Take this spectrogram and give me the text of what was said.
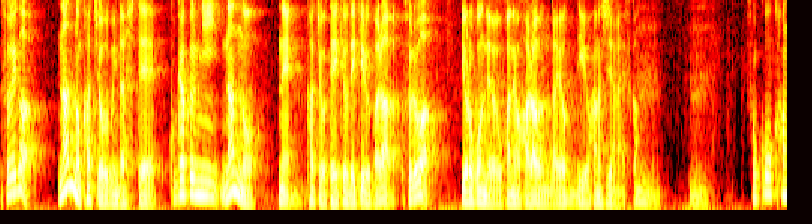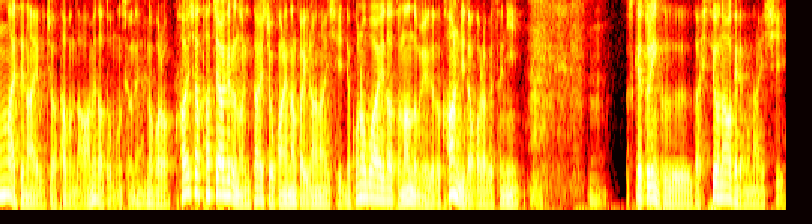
それが何の価値を生み出して、顧客に何のね、価値を提供できるから、それは喜んでお金を払うんだよっていう話じゃないですか。うん。うん、そこを考えてないうちは多分ダメだと思うんですよね。だから会社立ち上げるのに対してお金なんかいらないし、で、この場合だと何度も言うけど管理だから別に、スケートリンクが必要なわけでもないし。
